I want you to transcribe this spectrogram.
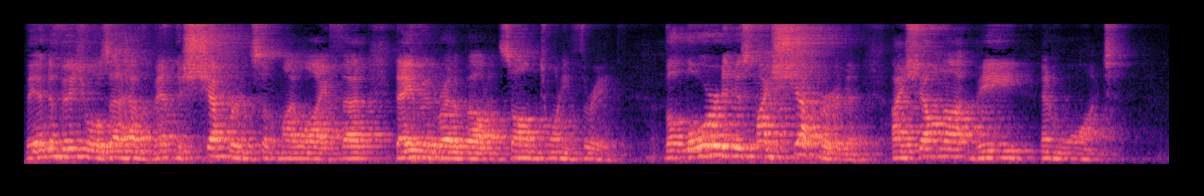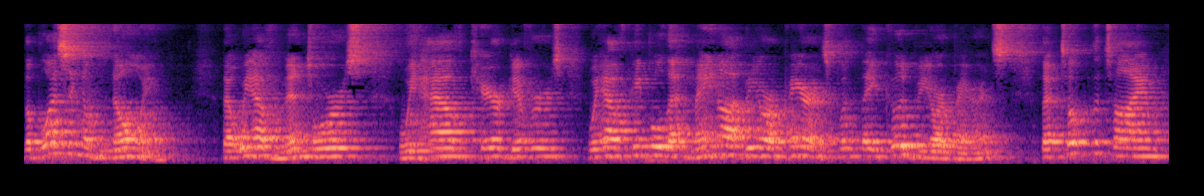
The individuals that have been the shepherds of my life that David read about in Psalm 23. The Lord is my shepherd, I shall not be in want. The blessing of knowing that we have mentors we have caregivers. We have people that may not be our parents, but they could be our parents, that took the time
